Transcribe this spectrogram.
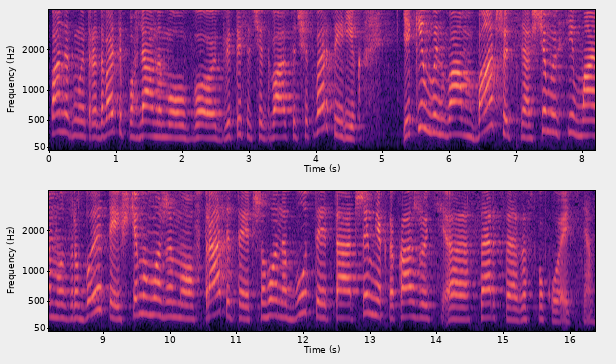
Пане Дмитре, давайте поглянемо в 2024 рік. Яким він вам бачиться, що ми всі маємо зробити, що ми можемо втратити, чого набути, та чим, як то кажуть, е, серце заспокоїться?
